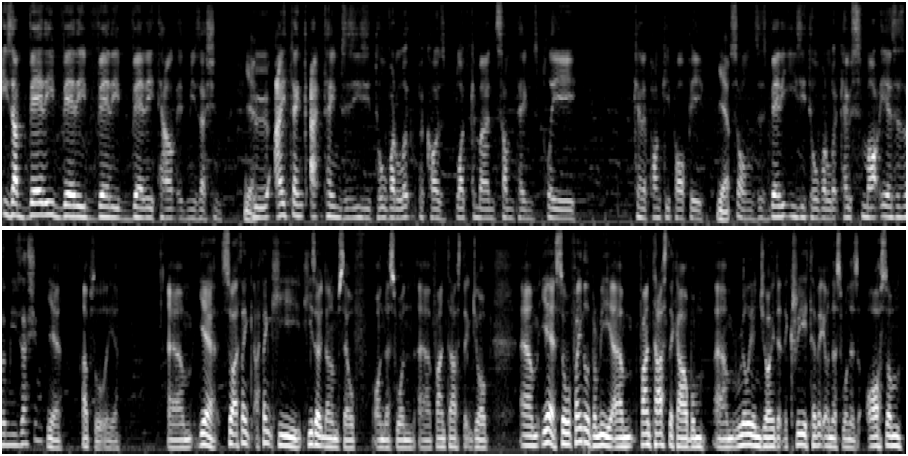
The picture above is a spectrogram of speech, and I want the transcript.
he's a very very very very talented musician. Yeah. Who I think at times is easy to overlook because Blood Command sometimes play kind of punky poppy Yeah. songs. It's very easy to overlook how smart he is as a musician. Yeah, absolutely. Yeah, um, yeah. So I think I think he he's outdone himself on this one. Uh, fantastic job. Um, yeah. So finally for me, um, fantastic album. Um, really enjoyed it. The creativity on this one is awesome.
